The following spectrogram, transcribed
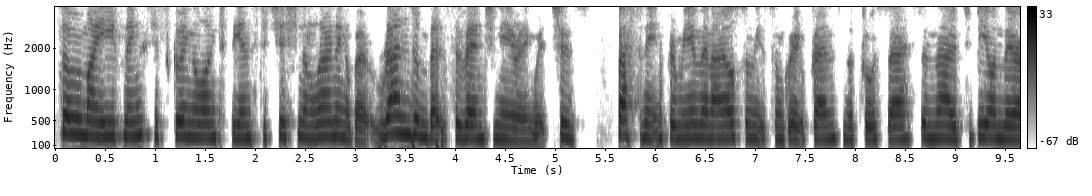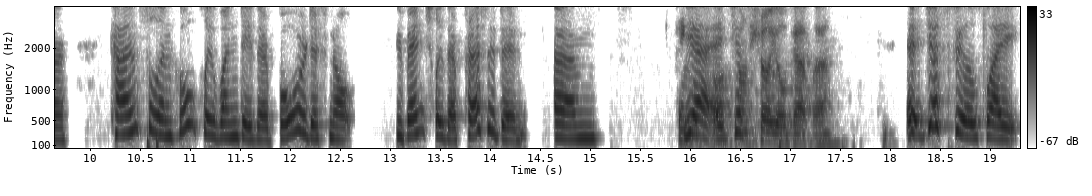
some of my evenings just going along to the institution and learning about random bits of engineering, which is fascinating for me. And then I also meet some great friends in the process. And now to be on their council and hopefully one day their board, if not eventually their president. Um, yeah, crossed, it just, I'm sure you'll get there. It just feels like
